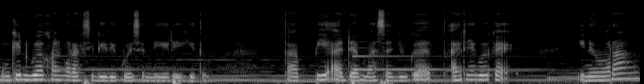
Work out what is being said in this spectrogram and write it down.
Mungkin gue akan ngoreksi diri gue sendiri gitu. Tapi ada masa juga akhirnya gue kayak ini orang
